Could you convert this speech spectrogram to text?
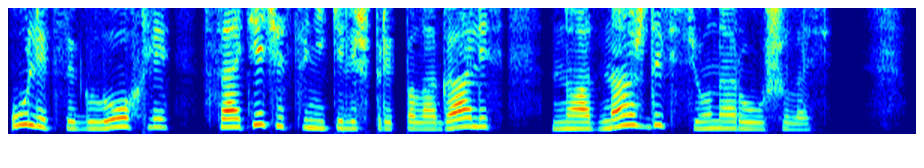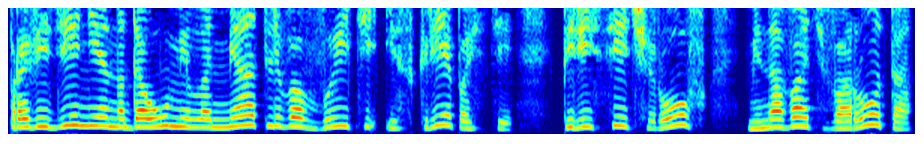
улицы глохли, соотечественники лишь предполагались, но однажды все нарушилось. Провидение надоумило мятливо выйти из крепости, пересечь ров, миновать ворота,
